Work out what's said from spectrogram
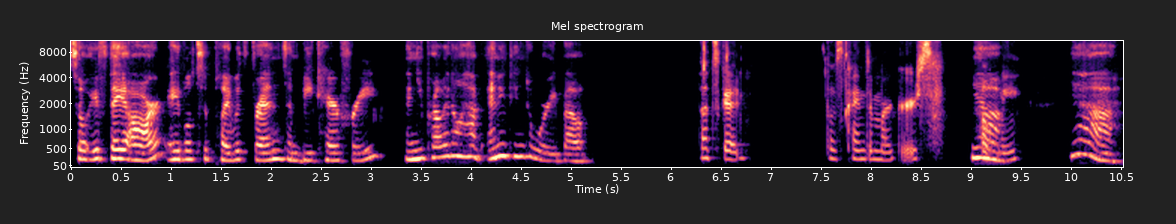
So, if they are able to play with friends and be carefree, then you probably don't have anything to worry about. That's good. Those kinds of markers yeah. help me. Yeah.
